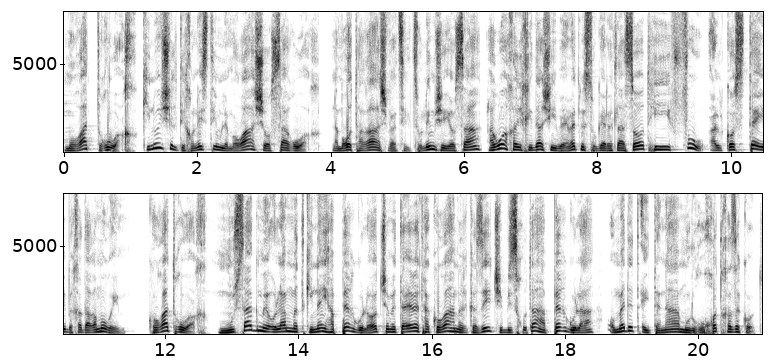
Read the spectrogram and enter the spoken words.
מורת רוח, כינוי של תיכוניסטים למורה שעושה רוח. למרות הרעש והצלצולים שהיא עושה, הרוח היחידה שהיא באמת מסוגלת לעשות היא פו על כוס תה בחדר המורים. קורת רוח, מושג מעולם מתקיני הפרגולות שמתאר את הקורה המרכזית שבזכותה הפרגולה עומדת איתנה מול רוחות חזקות.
